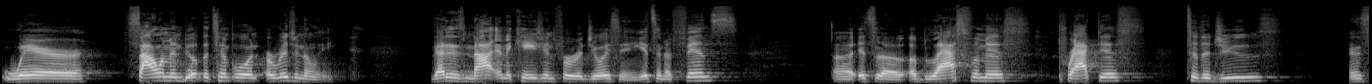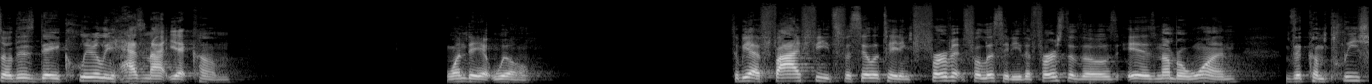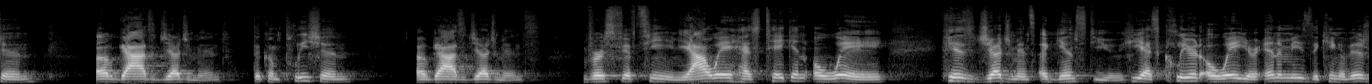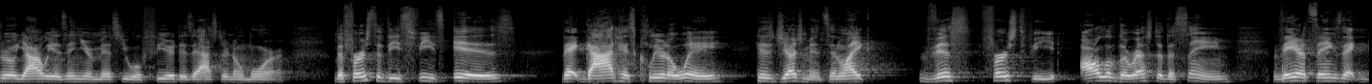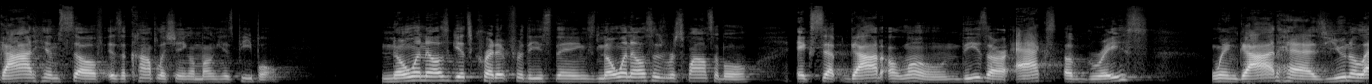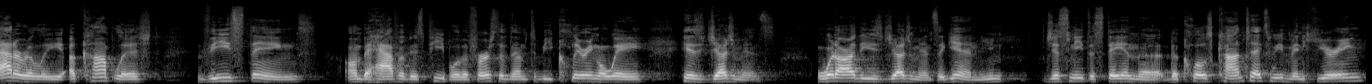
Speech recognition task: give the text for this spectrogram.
where Solomon built the temple originally. That is not an occasion for rejoicing. It's an offense, uh, it's a, a blasphemous practice to the Jews. And so this day clearly has not yet come. One day it will. So we have five feats facilitating fervent felicity. The first of those is number one, the completion of God's judgment. The completion of God's judgments. Verse 15 Yahweh has taken away his judgments against you. He has cleared away your enemies. The king of Israel, Yahweh, is in your midst. You will fear disaster no more. The first of these feats is that God has cleared away his judgments. And like this first feat, all of the rest are the same. They are things that God Himself is accomplishing among His people. No one else gets credit for these things, no one else is responsible except God alone. These are acts of grace when God has unilaterally accomplished these things on behalf of His people. The first of them to be clearing away His judgments. What are these judgments? Again, you just need to stay in the, the close context. We've been hearing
